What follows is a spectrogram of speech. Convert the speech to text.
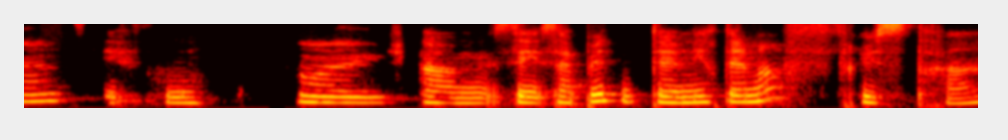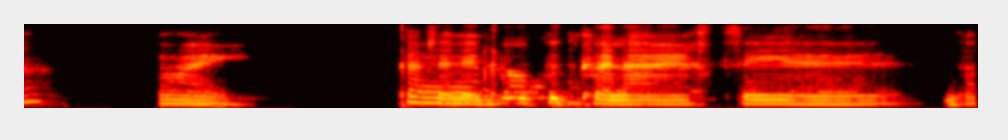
hein? C'est fou. Ouais. Comme, ça peut devenir tellement frustrant. Oui. J'avais beaucoup de colère, tu sais. Euh,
